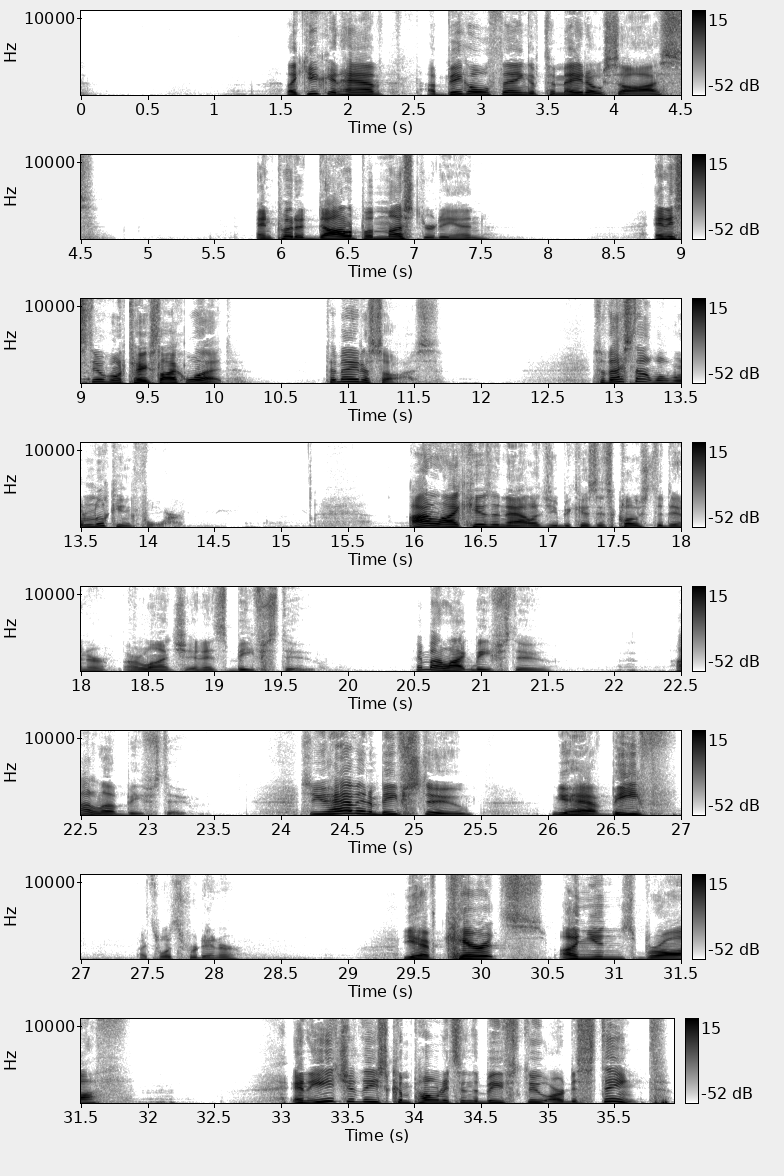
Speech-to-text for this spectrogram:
Like you can have a big old thing of tomato sauce and put a dollop of mustard in, and it's still going to taste like what? Tomato sauce. So that's not what we're looking for. I like his analogy because it's close to dinner or lunch and it's beef stew. Anybody like beef stew? I love beef stew. So you have in a beef stew, you have beef, that's what's for dinner. You have carrots, onions, broth. And each of these components in the beef stew are distinct.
